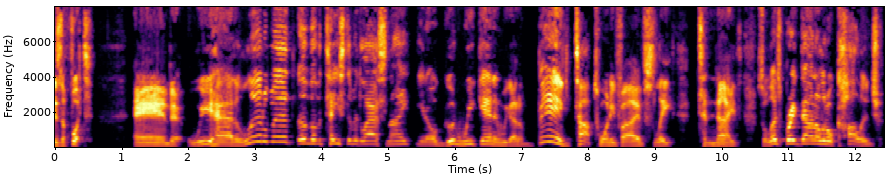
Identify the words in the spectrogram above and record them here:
is afoot. And we had a little bit of a taste of it last night. You know, good weekend, and we got a big top 25 slate tonight. So let's break down a little college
